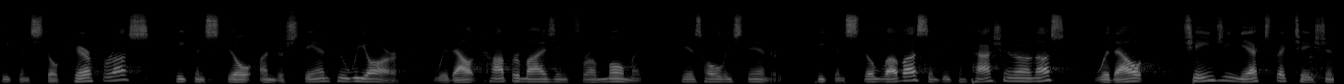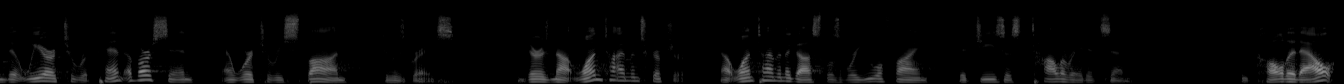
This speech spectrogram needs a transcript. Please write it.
he can still care for us, he can still understand who we are without compromising for a moment his holy standard. He can still love us and be compassionate on us without changing the expectation that we are to repent of our sin and we're to respond to his grace. There is not one time in Scripture, not one time in the Gospels where you will find that Jesus tolerated sin. He called it out,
